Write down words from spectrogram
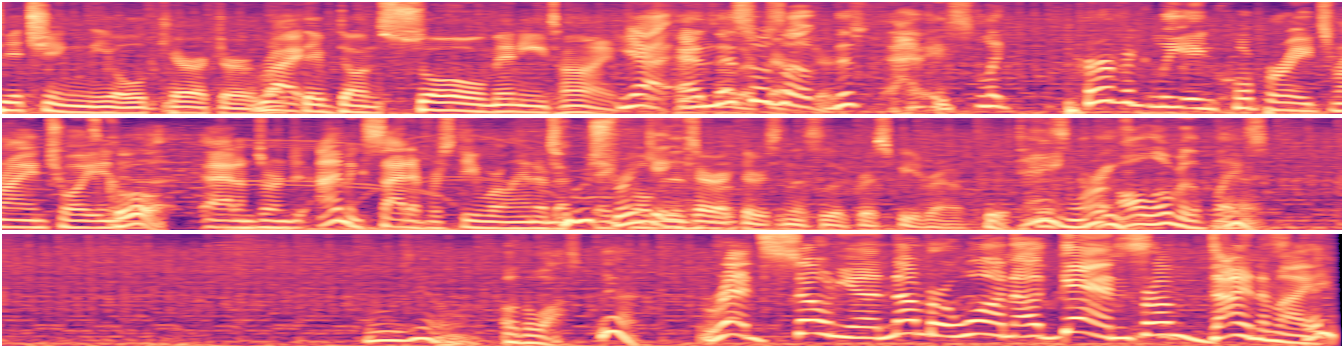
ditching the old character like Right. they've done so many times. Yeah, and this was a this it's like perfectly incorporates Ryan Choi into cool. Adam's Orange. I'm excited for Steve Orlando to two shrinking this book. characters in this Ludicrous speed round. Too. Dang, It's we're crazy. all over the place. What was the other one? Oh, the Wasp. Yeah. Red Sonja number one again from Dynamite. Stay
